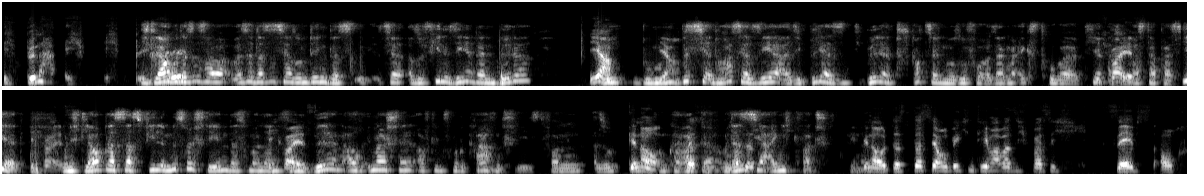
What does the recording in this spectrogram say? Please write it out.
ich bin, ich, ich bin Ich glaube, halt- das ist aber, weißt du, das ist ja so ein Ding, das ist ja, also viele sehen ja deine Bilder Ja. Und du ja. bist ja, du hast ja sehr, also die Bilder die Bilder stotzen ja nur so vor, sagen wir extrovertiert, Ich also weiß. was da passiert. Ich weiß. Und ich glaube, dass das viele missverstehen, dass man dann Ich von weiß. den Bildern auch immer schnell auf den Fotografen schließt, von, also genau. vom Charakter. Und das, das- ist ja eigentlich Quatsch. Genau, das, das ist ja auch wirklich ein Thema, was ich, was ich selbst auch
